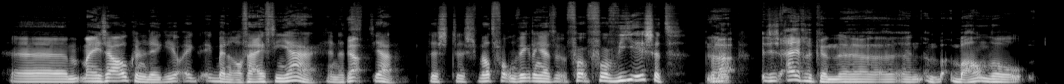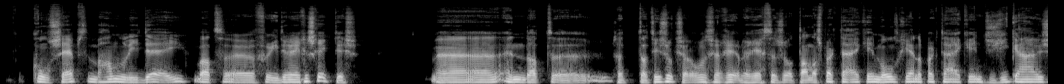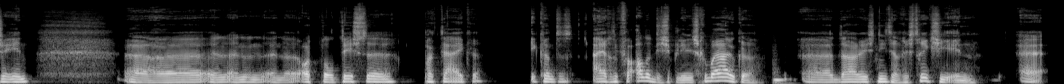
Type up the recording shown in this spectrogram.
Ehm, maar je zou ook kunnen denken, joh, ik, ik ben er al 15 jaar. En het, ja. Ja. dus, dus wat voor ontwikkeling heeft? Voor, voor wie is het? Nou, het is eigenlijk een, eh, een, een behandelconcept, een behandelidee, wat eh, voor iedereen geschikt is. Eh, en dat, eh, dat, dat is ook zo. We richten zo tandartspraktijken in, mondhygiënepraktijken in, ziekenhuizen in. uh, een, een orthodontistenpraktijken. Je kunt het eigenlijk voor alle disciplines gebruiken. Daar is niet een restrictie in.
